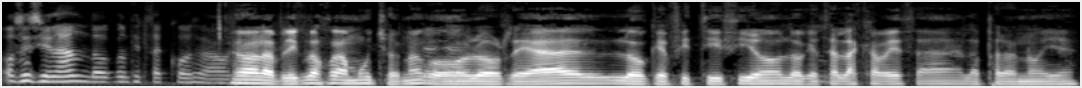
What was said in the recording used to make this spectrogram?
obsesionando con ciertas cosas. ¿o no? No, la película juega mucho, ¿no? Ajá. Con lo real, lo que es ficticio, lo que está en las cabezas, las paranoias.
